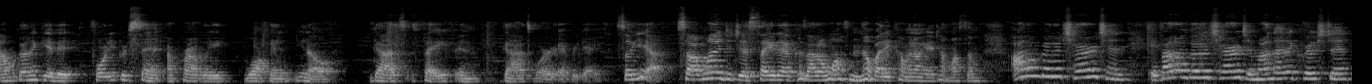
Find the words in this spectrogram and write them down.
I'm going to give it 40% are probably walking, you know, God's faith and God's word every day. So yeah, so I wanted to just say that because I don't want nobody coming on here talking about some, I don't go to church and if I don't go to church, am I not a Christian?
